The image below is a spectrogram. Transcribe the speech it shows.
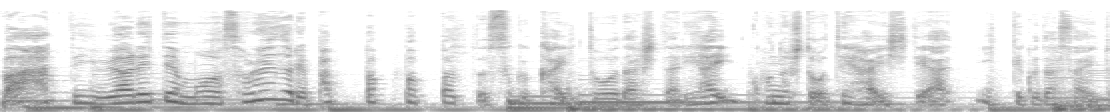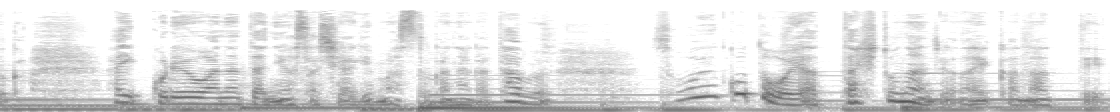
バーって言われてもそれぞれパッパッパッパッとすぐ回答を出したり「はいこの人を手配して行ってください」とか「はいこれをあなたには差し上げます」とかなんか多分そういうことをやった人なんじゃないかなって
